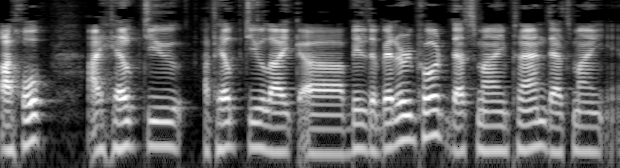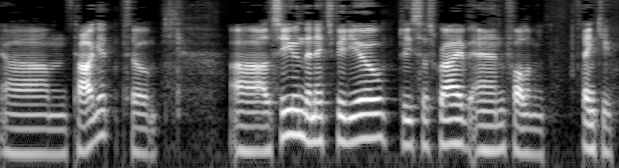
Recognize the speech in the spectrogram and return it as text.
I hope I helped you. I've helped you like uh, build a better report. That's my plan. That's my um, target. So uh, I'll see you in the next video. Please subscribe and follow me. Thank you.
